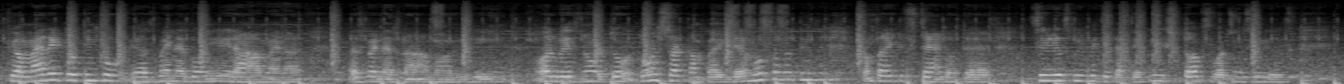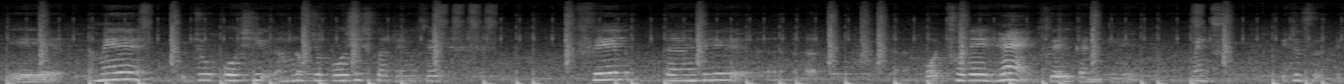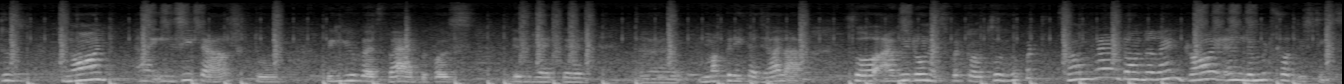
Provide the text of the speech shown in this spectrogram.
If you are married to think of your husband as only Ram and her husband as Ram, or he always know don't, don't start comparing. There most of the things comparative stand होता है serials भी भी दिखाते हैं please stop watching serials हमें जो कोशिश हम लोग जो कोशिश कर रहे हैं उसे फेल करने के लिए बहुत सारे हैं फेल करने के लिए means it is it is not an easy task to Bring you guys back because this is like a uh, makri ka jala. so uh, we don't expect also you but somewhere down the line draw a limit for these things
